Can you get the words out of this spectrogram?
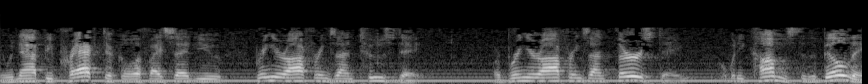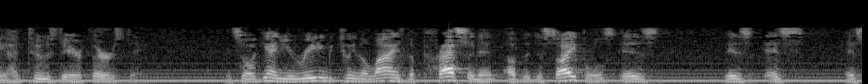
It would not be practical if I said to you, bring your offerings on Tuesday or bring your offerings on Thursday. Nobody comes to the building on Tuesday or Thursday. And so again, you're reading between the lines. The precedent of the disciples is is as as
